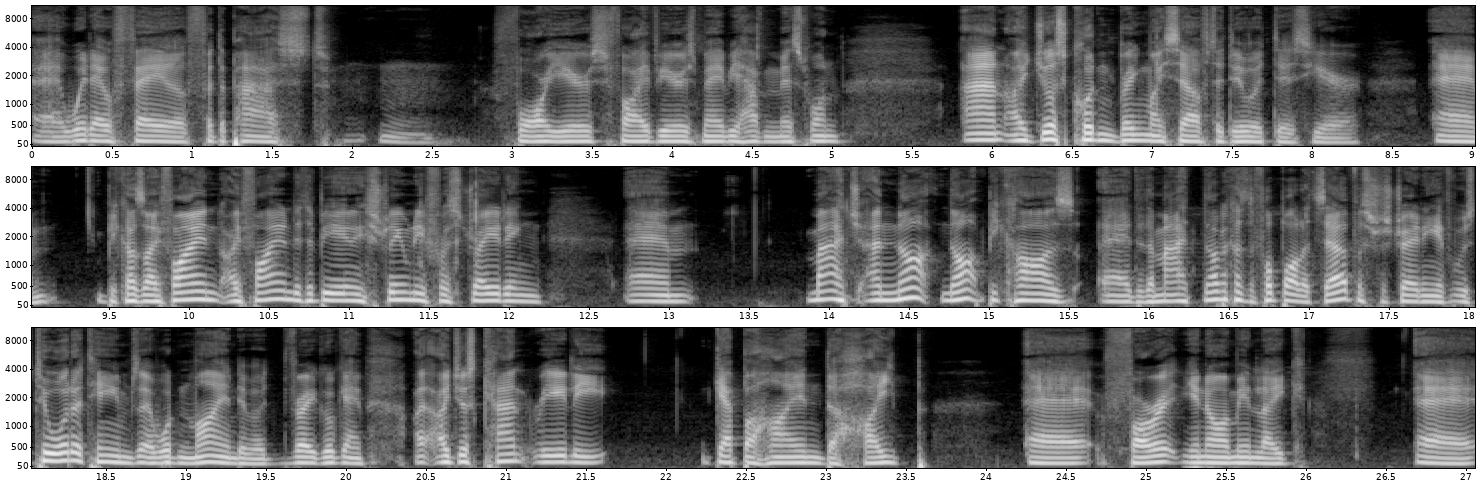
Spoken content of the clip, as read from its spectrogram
uh, without fail for the past hmm, four years, five years, maybe. Haven't missed one, and I just couldn't bring myself to do it this year, um, because I find I find it to be an extremely frustrating. Um, match, and not not because uh, the match, not because the football itself is frustrating. If it was two other teams, I wouldn't mind. It was a very good game. I, I just can't really get behind the hype uh, for it. You know, I mean, like uh,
